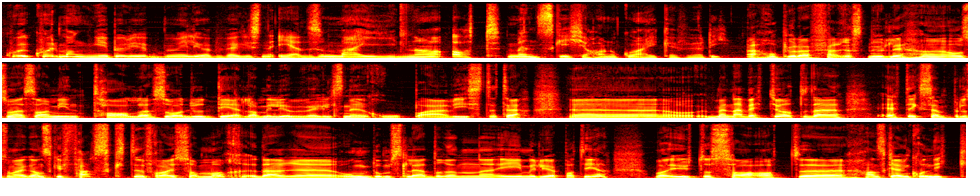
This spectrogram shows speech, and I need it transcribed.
Hvor, hvor mange i miljøbevegelsen er det som mener at mennesket ikke har noe eierverdi? Jeg håper jo det er færrest mulig. eh, Og som jeg sa i min tale, så var det jo deler av miljøbevegelsen i Europa jeg viste til. Eh, Men jeg vet jo at det er et eksempel som er ganske ferskt fra i sommer, der eh, ungdomslederen i Miljøpartiet var ute og sa at han skrev en kronikk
